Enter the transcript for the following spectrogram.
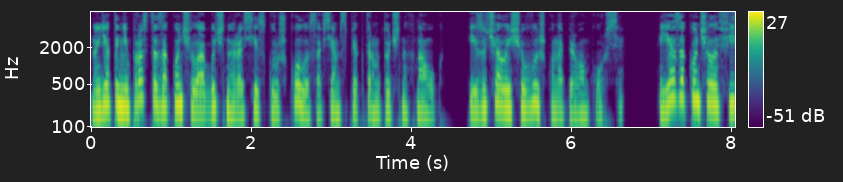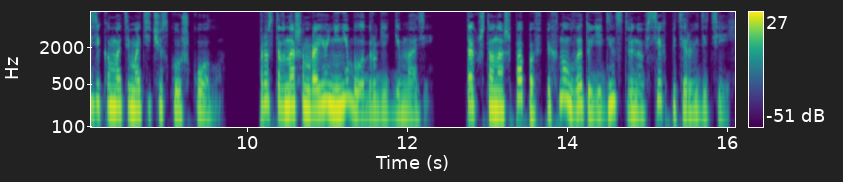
Но я-то не просто закончила обычную российскую школу со всем спектром точных наук и изучала еще вышку на первом курсе. Я закончила физико-математическую школу. Просто в нашем районе не было других гимназий. Так что наш папа впихнул в эту единственную всех пятерых детей.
